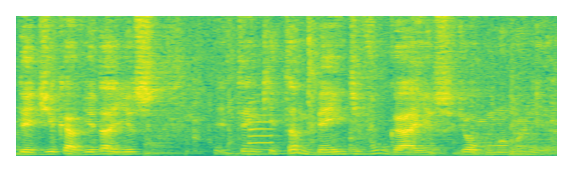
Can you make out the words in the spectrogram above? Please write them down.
dedica a vida a isso, ele tem que também divulgar isso de alguma maneira.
